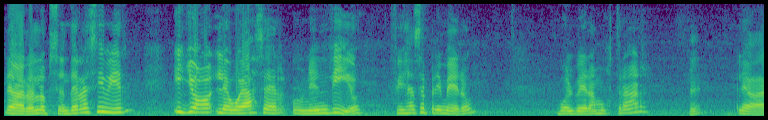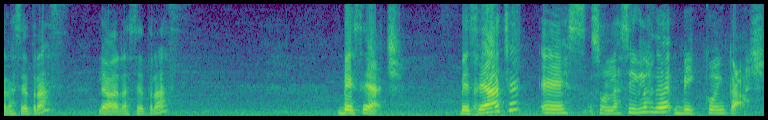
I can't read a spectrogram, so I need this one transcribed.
le va a dar la opción de recibir y yo le voy a hacer un envío, fíjese primero, volver a mostrar, le va a dar hacia atrás, le va a dar hacia atrás, BCH. BCH es, son las siglas de Bitcoin Cash.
